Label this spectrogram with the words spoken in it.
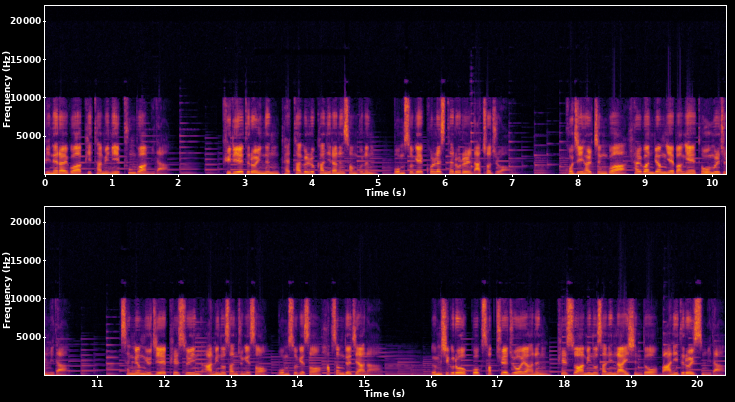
미네랄과 비타민이 풍부합니다. 귀리에 들어있는 베타글루칸이라는 성분은 몸속의 콜레스테롤을 낮춰주어 고지혈증과 혈관병 예방에 도움을 줍니다. 생명 유지에 필수인 아미노산 중에서 몸속에서 합성되지 않아 음식으로 꼭 섭취해 주어야 하는 필수 아미노산인 라이신도 많이 들어 있습니다.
